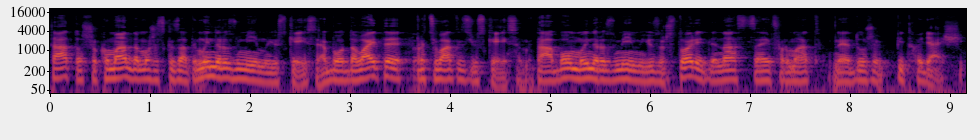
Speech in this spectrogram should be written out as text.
Та то, що команда може сказати, ми не розуміємо use case, або давайте працювати з use кейсами, та або ми не розуміємо user story, Для нас цей формат не дуже підходящий.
